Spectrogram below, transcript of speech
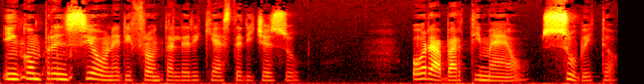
incomprensione di fronte alle richieste di Gesù. Ora Bartimeo, subito,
